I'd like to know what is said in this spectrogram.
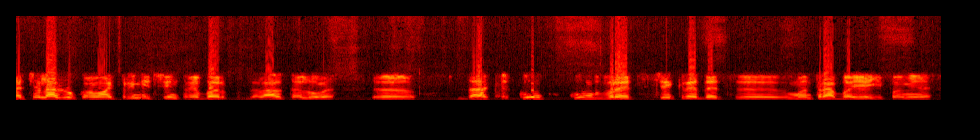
același lucru, am mai primit și întrebări de la altă lume. Dacă, cum, cum vreți, ce credeți, mă întreabă ei pe mine, Uh,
